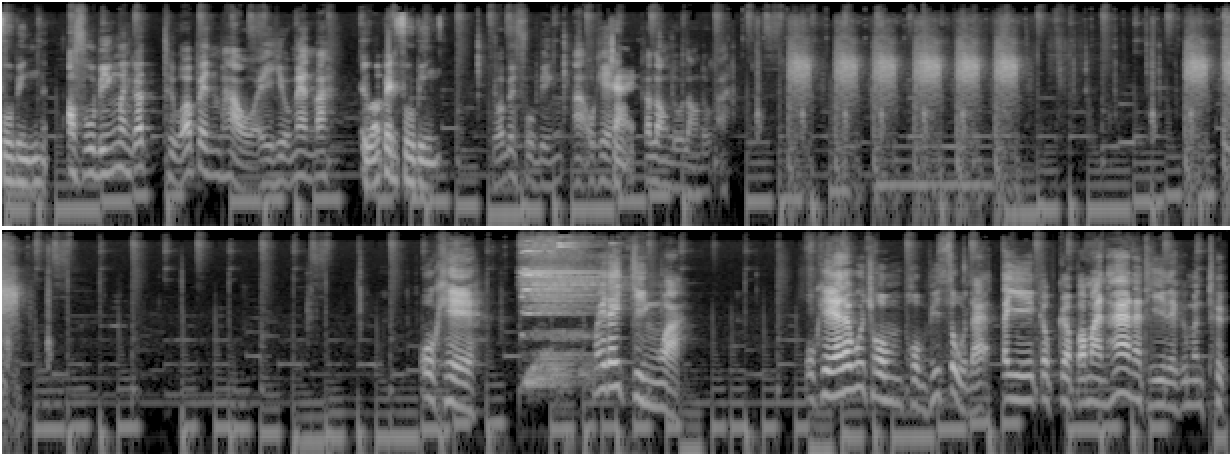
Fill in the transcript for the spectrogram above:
ฟูบิงเอาฟูบิงมันก็ถือว่าเป็นเผ่าไอฮิวแมนปะถือว่าเป็นฟูบิง ถือว่าเป็นฟูบิงอะโอเค ใช่ ก็ลองดูลองดูอะ โอเค ไม่ได้จริงว่ะ โอเคท่านผู้ชมผมพิสูจน์แล้ว ตีเกือบเกือบประมาณ 5 นาทีเลยคือมันถึก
